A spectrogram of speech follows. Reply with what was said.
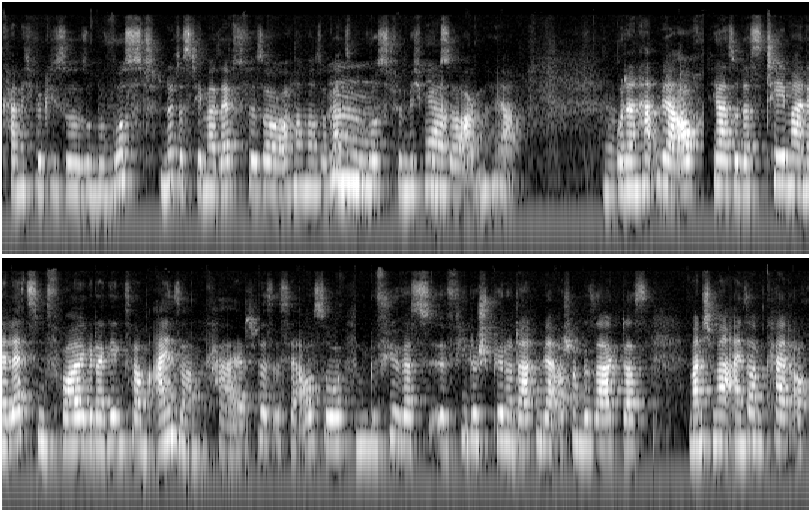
kann ich wirklich so, so bewusst ne, das Thema Selbstfürsorge auch nochmal so ganz mhm. bewusst für mich gut ja. sorgen. Ja. Ja. Und dann hatten wir auch ja so das Thema in der letzten Folge, da ging es ja um Einsamkeit. Das ist ja auch so ein Gefühl, was äh, viele spüren. Und da hatten wir auch schon gesagt, dass manchmal Einsamkeit auch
